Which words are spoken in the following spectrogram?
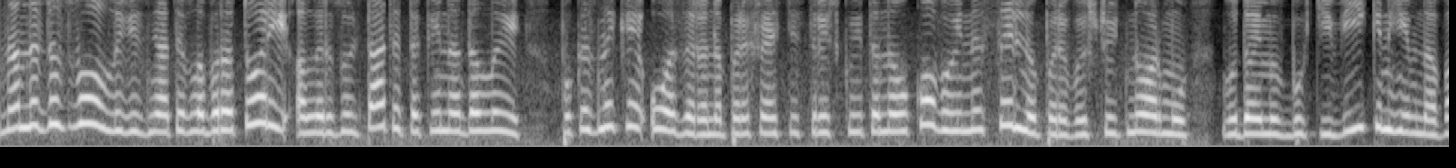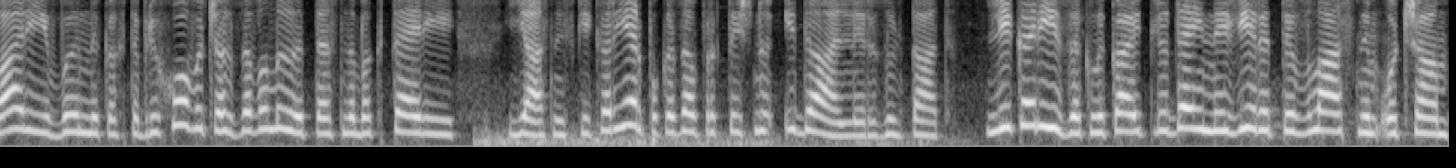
Нам не дозволили відзняти в лабораторії, але результати таки надали. Показники озера на перехресті Стрийської та Наукової не сильно перевищують норму. Водойми в бухті Вікінгів, Наварії, Винниках та Брюховичах завалили тест на бактерії. Ясницький кар'єр показав практично ідеальний результат. Лікарі закликають людей не вірити власним очам,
